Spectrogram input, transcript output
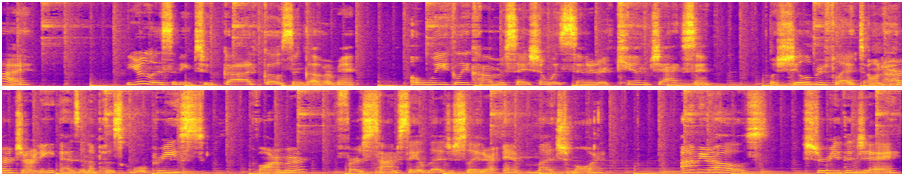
Hi, you're listening to God, Goats, and Government, a weekly conversation with Senator Kim Jackson, where she'll reflect on her journey as an Episcopal priest, farmer, first time state legislator, and much more. I'm your host, Sharitha J,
